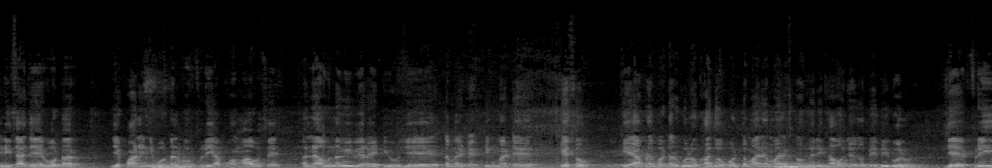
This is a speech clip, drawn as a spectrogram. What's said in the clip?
એની સાથે વોટર જે પાણીની બોટલ પણ ફ્રી આપવામાં આવશે અને અવનવી વેરાયટીઓ. જે તમે ટેસ્ટિંગ માટે કહેશો કે આપણે બટર ગુલો ખાધો, પણ તમારે અમારે સ્ટ્રોબેરી ખાવો છે તો બેબી ગુલો. જે ફ્રી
